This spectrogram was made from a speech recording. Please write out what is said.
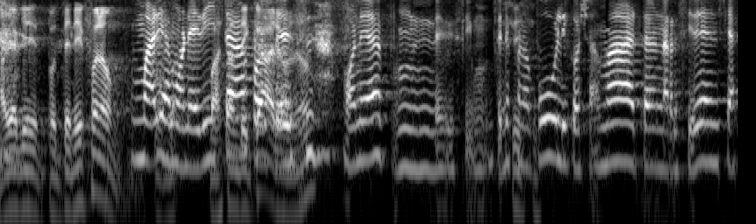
Había que, por teléfono. Varias moneditas, bastante caro, ¿no? moneda, mm, teléfono público, llamar, estar en una residencia.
